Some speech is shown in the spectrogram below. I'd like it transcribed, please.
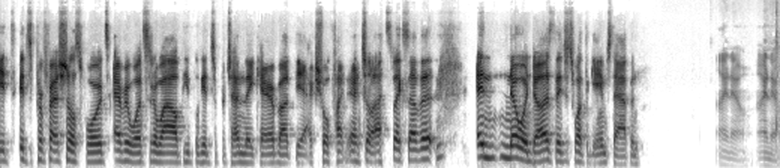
it's it's professional sports. Every once in a while, people get to pretend they care about the actual financial aspects of it, and no one does. They just want the games to happen. I know, I know.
